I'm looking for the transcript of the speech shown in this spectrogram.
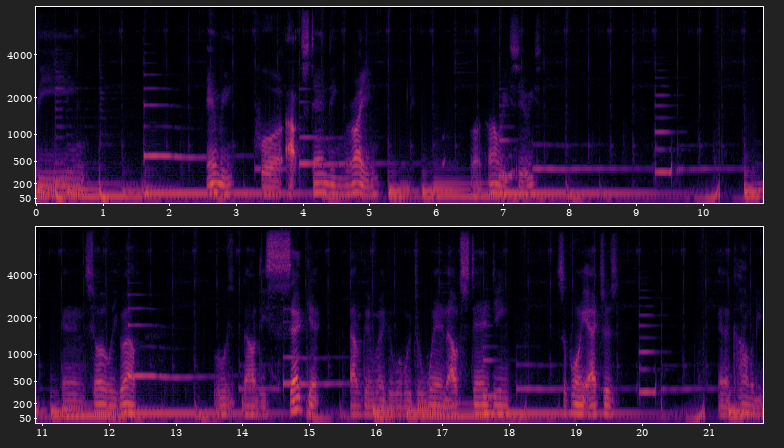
the Emmy for Outstanding Writing for a comedy series. And Sheryl Lee Ralph, who's now the second African American woman to win Outstanding Supporting Actress in a Comedy.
